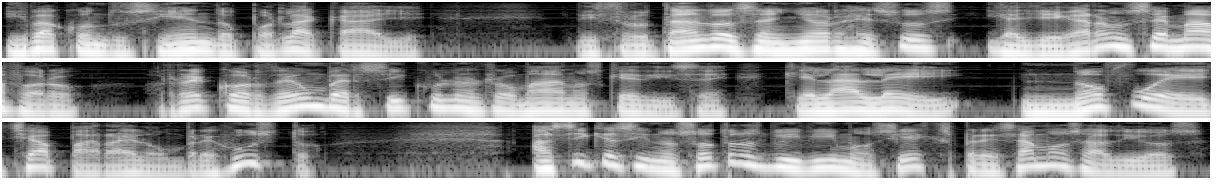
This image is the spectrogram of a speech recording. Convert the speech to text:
iba conduciendo por la calle, disfrutando al Señor Jesús y al llegar a un semáforo, recordé un versículo en Romanos que dice que la ley no fue hecha para el hombre justo. Así que si nosotros vivimos y expresamos a Dios,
